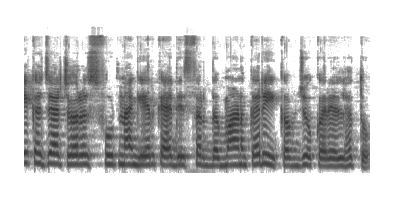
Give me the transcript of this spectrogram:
એક હજાર ચોરસ ફૂટના ગેરકાયદેસર દબાણ કરી કબજો કરેલ હતો.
